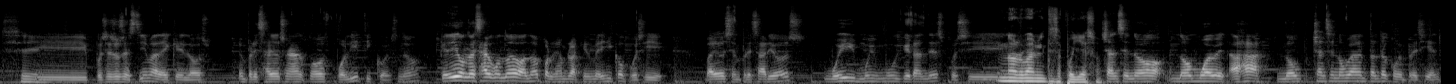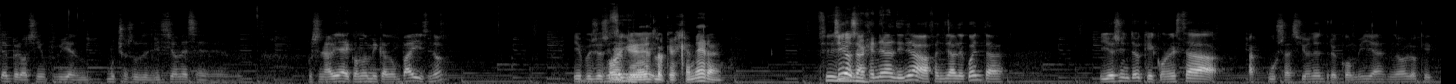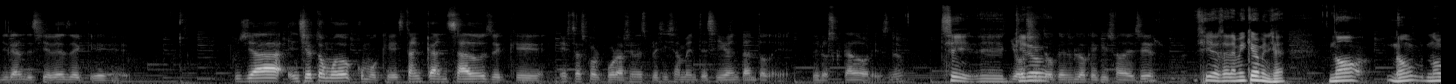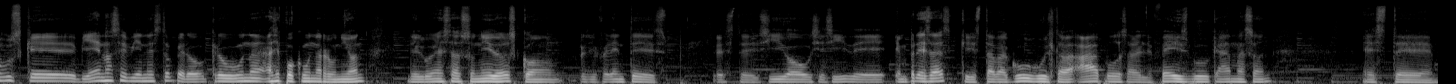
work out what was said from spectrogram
Sí. Y pues eso se estima de que los empresarios son los nuevos políticos, ¿no? Que digo, no es algo nuevo, ¿no? Por ejemplo, aquí en México, pues sí, varios empresarios muy, muy, muy grandes, pues sí. Normalmente se apoya eso. Chance no, no mueven, ajá, no, chance no mueven tanto como el presidente, pero sí influyen mucho sus decisiones en, pues en la vida económica de un país, ¿no? Y pues yo siento Porque que- es lo que generan. Sí, o sea, generan dinero a final de cuentas. Y yo siento que con esta acusación, entre comillas, ¿no? Lo que quieran decir es de que, pues ya, en cierto modo, como que están cansados de que estas corporaciones precisamente se lleven tanto de, de los creadores, ¿no? Sí, eh, Yo quiero... siento que es lo que quiso decir. Sí, o sea, también quiero mencionar. No, no, no busqué bien, no sé bien esto, pero creo una, hace poco una reunión del gobierno de Estados Unidos con pues, diferentes este, CEOs y así de empresas, que estaba Google, estaba Apple, estaba el de Facebook, Amazon, este,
